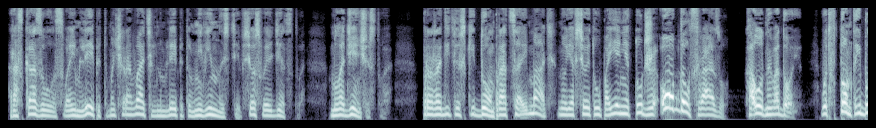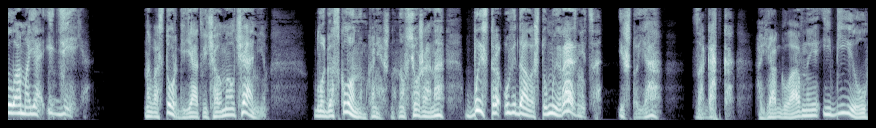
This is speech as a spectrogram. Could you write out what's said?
рассказывала своим лепетом, очаровательным лепетом невинности все свое детство, младенчество, про родительский дом, про отца и мать, но я все это упоение тут же обдал сразу, холодной водой. Вот в том-то и была моя идея. На восторге я отвечал молчанием, благосклонным, конечно, но все же она быстро увидала, что мы разница, и что я загадка, а я, главное, и бил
